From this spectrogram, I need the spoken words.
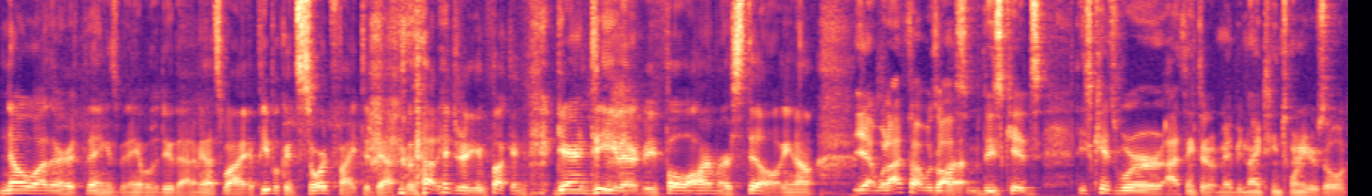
no other thing has been able to do that. I mean, that's why if people could sword fight to death without injury, you fucking guarantee there'd be full armor still, you know? Yeah, what I thought was awesome, these kids, these kids were, I think they're maybe 19, 20 years old.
